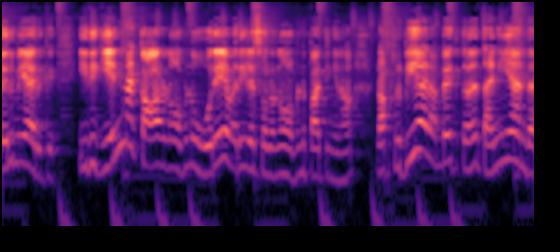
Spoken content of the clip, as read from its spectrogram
பெருமையா இருக்கு. இதுக்கு என்ன காரணம் அப்படின்னு ஒரே வரியில சொல்லணும் அப்படின்னு பாத்தீங்கன்னா டாக்டர் பி ஆர் அம்பேத்கர் வந்து தனியாக அந்த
